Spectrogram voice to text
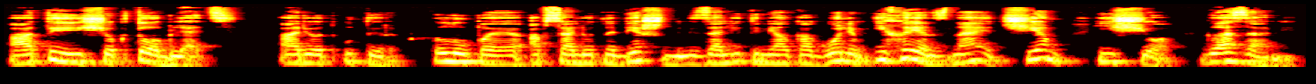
«А ты еще кто, блядь?» – орет утырок, лупая абсолютно бешеными, залитыми алкоголем и хрен знает чем еще, глазами,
